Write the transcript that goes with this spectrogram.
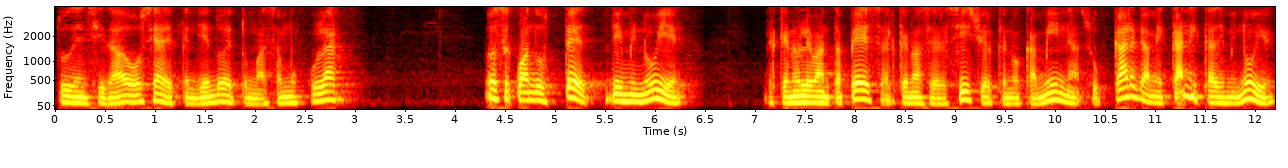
tu densidad ósea dependiendo de tu masa muscular. Entonces, cuando usted disminuye, el que no levanta pesa, el que no hace ejercicio, el que no camina, su carga mecánica disminuye,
